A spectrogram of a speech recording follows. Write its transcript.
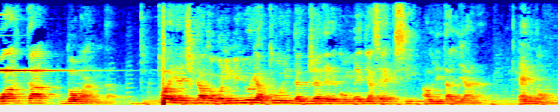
quarta domanda. Tu hai recitato con i migliori attori del genere commedia sexy all'italiana. E no,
